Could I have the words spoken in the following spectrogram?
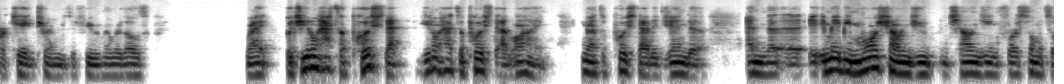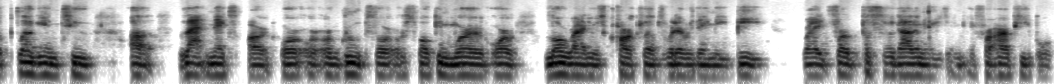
archaic terms, if you remember those, right? But you don't have to push that. You don't have to push that line. You don't have to push that agenda. And the, it may be more challenging, challenging for someone to plug into uh, Latinx art or, or, or groups or, or spoken word or lowriders, car clubs, whatever they may be right? For Pacific Islanders and for our people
